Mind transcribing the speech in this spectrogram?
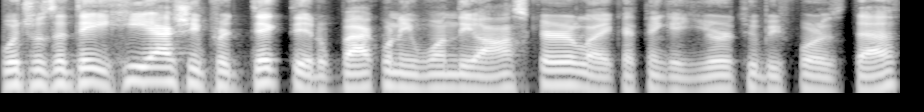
which was a date he actually predicted back when he won the oscar like i think a year or two before his death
